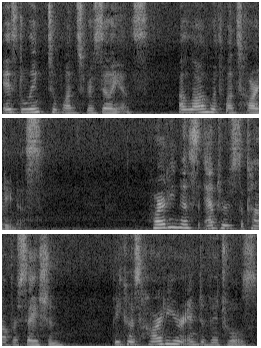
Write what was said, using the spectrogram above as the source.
is linked to one's resilience, along with one's hardiness. Hardiness enters the conversation because hardier individuals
